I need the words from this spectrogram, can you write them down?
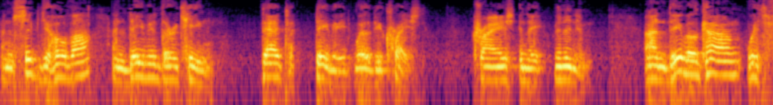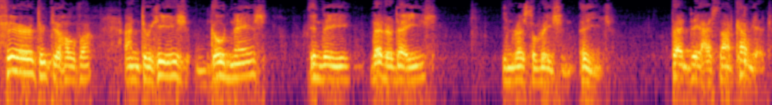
and seek Jehovah and David their king. That David will be Christ. Christ in the millennium. And they will come with fear to Jehovah and to his goodness in the latter days in restoration age. That day has not come yet.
